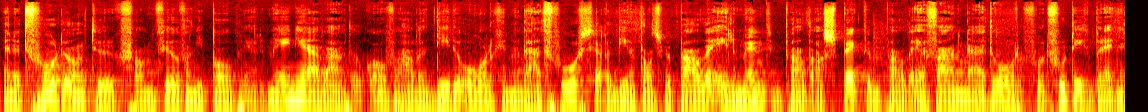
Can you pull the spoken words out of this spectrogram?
En het voordeel natuurlijk van veel van die populaire media waar we het ook over hadden, die de oorlog inderdaad voorstellen, die althans bepaalde elementen, bepaalde aspecten, bepaalde ervaringen uit de oorlog voor het voetlicht brengen,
